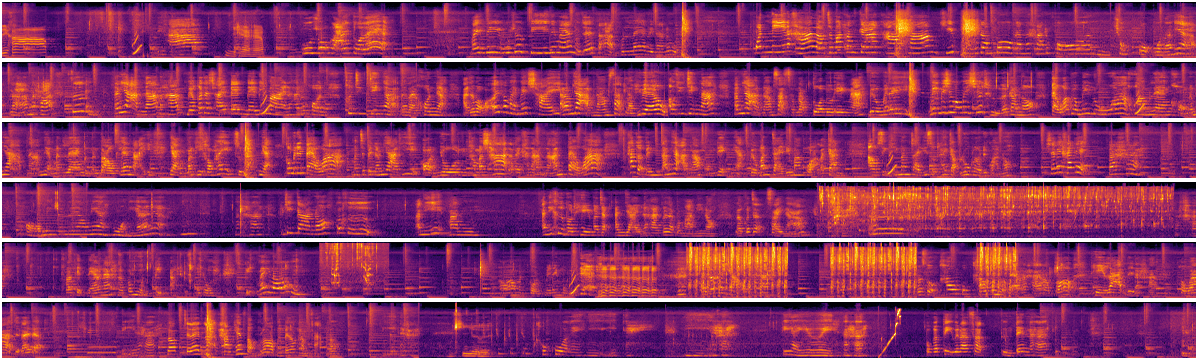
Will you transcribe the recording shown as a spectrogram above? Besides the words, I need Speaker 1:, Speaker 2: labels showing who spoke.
Speaker 1: สวัสดีครับ
Speaker 2: สวัสดีครับ
Speaker 1: นี่ครับ
Speaker 2: ผู้โชคร้ายตัวแรก ไม่สิผู้โชคดีใช่ไหมหนูจะได้สะอาดคนแรกเลยนะลูกวันนี้นะคะเราจะมาทำการอาบน้ำคลิปหนูดัมโบกันนะคะ ทุกคนชุบปกหมดแล้วเนี่ยอาบน้ำนะคะ ซึ่งน้ำยาอาบน้ำนะคะเบลก็จะใช้เป็นเบบี้มายนะคะ ทุกคนคือจริง ๆอะหลายๆคนเนี่ยอาจจะบอกว่าเอ้ยทำไมไม่ใช้น้ำยาอาบน้ำสัตว์ล่ะพี่เบลเอาจริง ๆ นะ น้ำยาอาบน้ำสัตว์สำหรับตัวเบลเองนะ เบลไม่ได้ไม่ไม่ใช่ว่าไม่เชื่อถือแล้วกันเนาะแต่ว่าเบลไม่รู้ว่าความแรงของน้ำยาอาบน้ำเนี่ยมันแรงหรือมันเบาแค่ไหน อย่างบางทีเขาให้สุนัขเนี่ยก็ไม่ได้แปลว่ามันจะเป็นน้ำยาที่อ่อนโยนธรรมชาติอะไรขนาดนั้น แต่ว่าถ้าเกิดเป็นน้ำยาอาบน้ำของเด็กเนี่ยเบลมั่นใจได้มากกว่าละกัน เอาสิ่งที่มั่นใจที่สุดให้กับลูกเราดีกว่าเนาะใช่ไหมคะเด็กไปค่ะ ขอมีแมวเนี่ยห่วงอย่างนี้ยเนี่ยอืมนะคะ วิธีการเนาะก็คือ อันนี้มัน อันนี้คือเบลเทมาจากอันใหญ่นะคะ ก็จะประมาณนี้เนาะเราก็จะใส่น้ำนะคะเออนะคะพอเสร็จแล้วนะเราก็หมุนปิดอะปิดไม่ลง ปิดไม่ลงอ๋อมันกดไม่ได้หมุนแล้วก็เขย่านะคะ ผสมเข้าคลุกเข้ากันหมดแล้วนะคะ เราก็เทราดเลยนะคะ เพราะว่าจะได้แบบชิวอย่างนี้นะคะ รอบจะได้ทำแค่สองรอบมันไม่ต้องทำสามรอบอย่างนี้นะคะ
Speaker 1: ขี้เลย
Speaker 2: จุ๊บจุ๊บจุ๊บเขากลัวไงนี่อย่างนี้นี่นะคะพี่ใหญ่เยยนะคะ ปกติเวลาสัตว์ตื่นเต้นนะคะ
